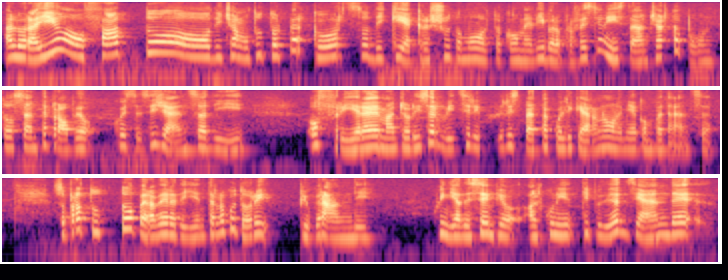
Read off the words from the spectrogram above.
Allora, io ho fatto, diciamo, tutto il percorso di chi è cresciuto molto come libero professionista e a un certo punto sente proprio questa esigenza di offrire maggiori servizi ri- rispetto a quelli che erano le mie competenze, soprattutto per avere degli interlocutori più grandi. Quindi, ad esempio, alcuni tipi di aziende,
